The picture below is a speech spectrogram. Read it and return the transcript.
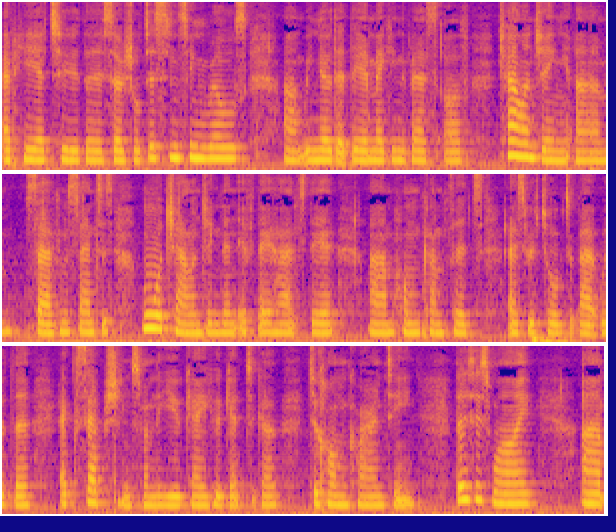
adhere to the social distancing rules. Um, we know that they are making the best of challenging um, circumstances, more challenging than if they had their um, home comforts, as we've talked about, with the exceptions from the UK who get to go to home quarantine. This is why. Uh,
